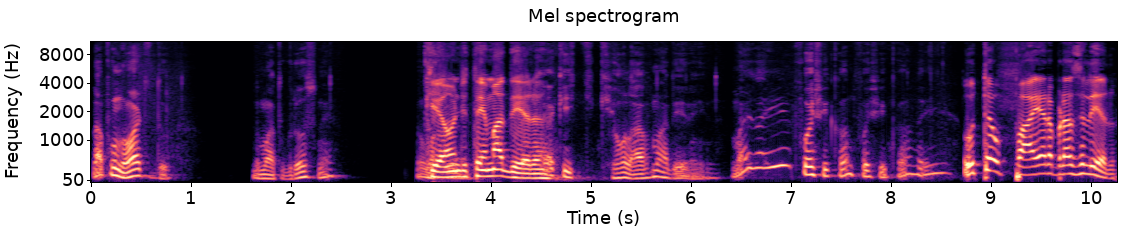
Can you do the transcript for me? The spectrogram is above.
lá para o norte do, do Mato Grosso, né? Que é onde tem madeira. É, que, que rolava madeira ainda. Mas aí foi ficando, foi ficando. Aí... O teu pai era brasileiro?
